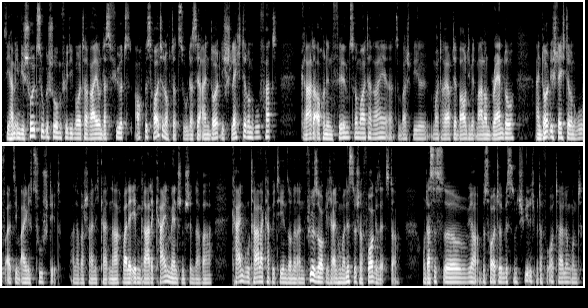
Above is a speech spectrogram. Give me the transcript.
Sie haben ihm die Schuld zugeschoben für die Meuterei und das führt auch bis heute noch dazu, dass er einen deutlich schlechteren Ruf hat, gerade auch in den Filmen zur Meuterei, äh, zum Beispiel Meuterei auf der Bounty mit Marlon Brando, einen deutlich schlechteren Ruf, als ihm eigentlich zusteht, aller Wahrscheinlichkeit nach, weil er eben gerade kein Menschenschinder war, kein brutaler Kapitän, sondern ein fürsorglicher, ein humanistischer Vorgesetzter. Und das ist äh, ja bis heute ein bisschen schwierig mit der Verurteilung und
